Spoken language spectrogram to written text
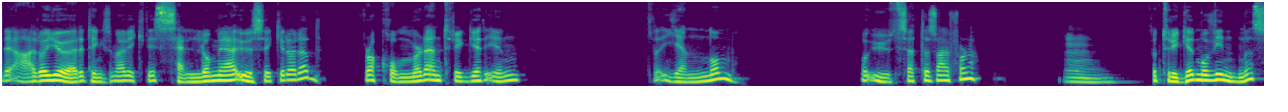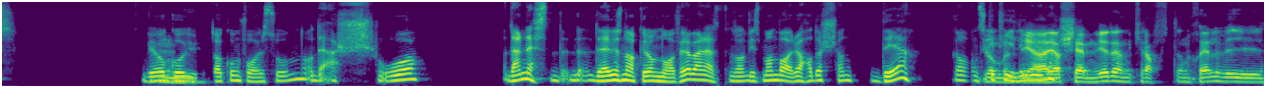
Det er å gjøre ting som er viktig, selv om jeg er usikker og redd. For da kommer det en trygghet inn gjennom å utsette seg for det. Mm. Så trygghet må vinnes ved å mm. gå ut av komfortsonen. Og det er så Det er nesten det vi snakker om nå, Fred, er nesten sånn hvis man bare hadde skjønt det ganske jo, tidlig ja, Jeg kjenner jo den kraften selv i,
